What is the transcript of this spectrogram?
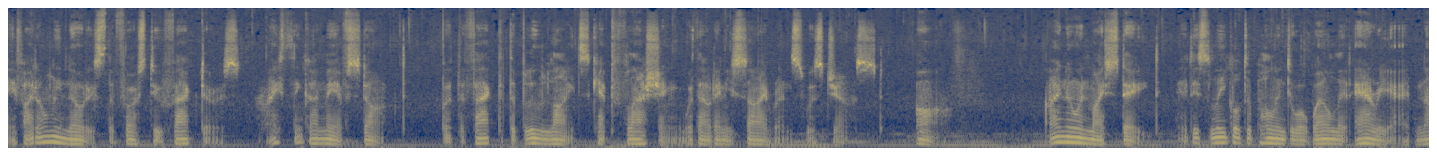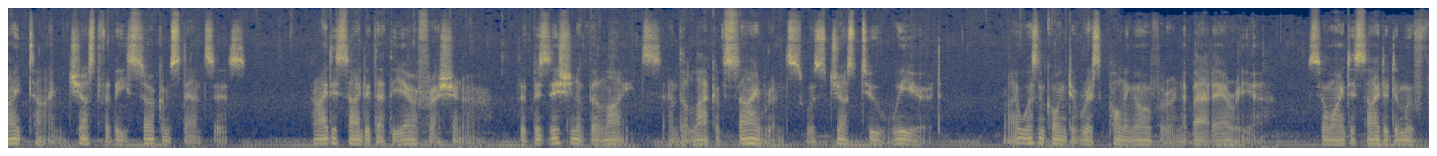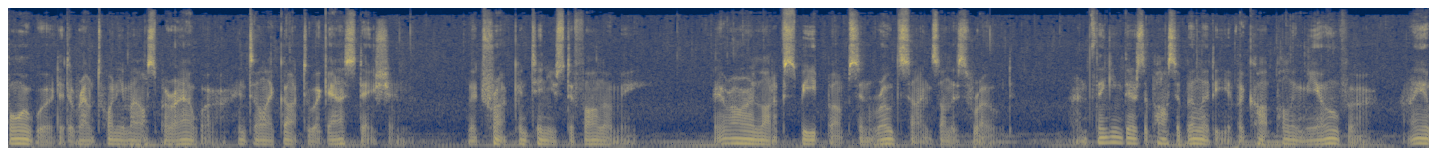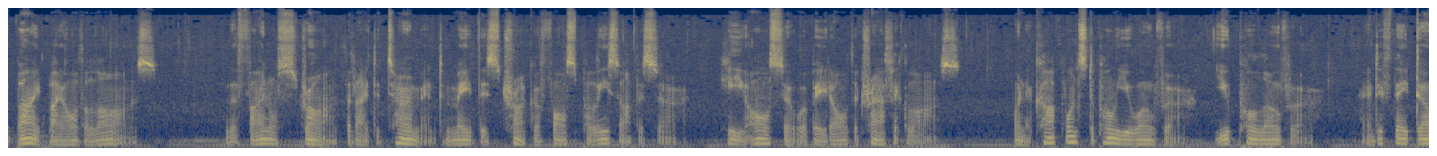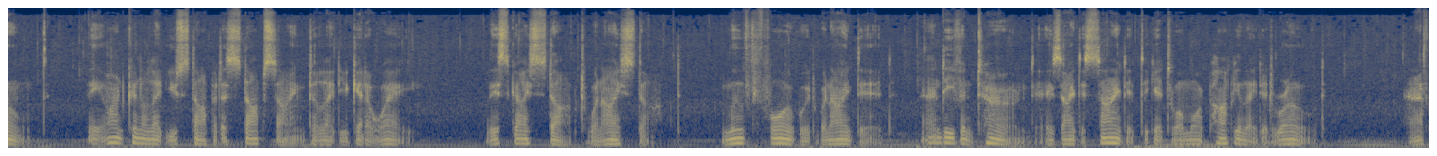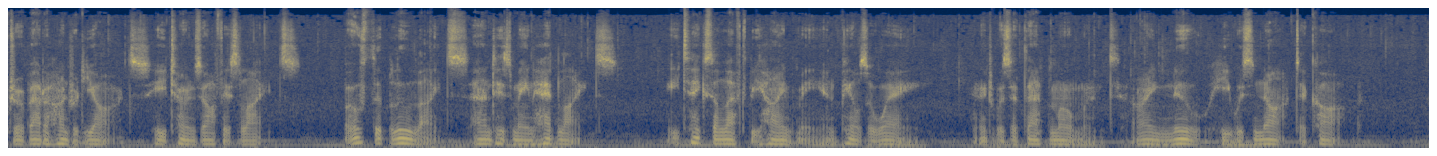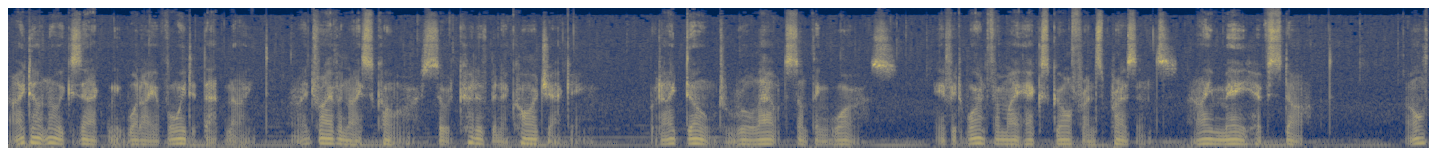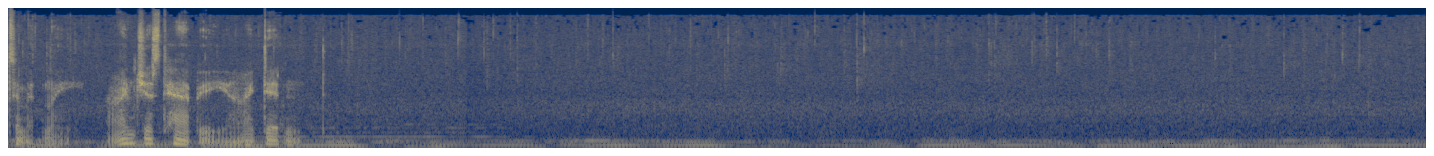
If I'd only noticed the first two factors, I think I may have stopped, but the fact that the blue lights kept flashing without any sirens was just off. I know in my state, it is legal to pull into a well-lit area at nighttime just for these circumstances. I decided that the air freshener, the position of the lights, and the lack of sirens was just too weird. I wasn't going to risk pulling over in a bad area, so I decided to move forward at around 20 miles per hour until I got to a gas station. The truck continues to follow me. There are a lot of speed bumps and road signs on this road, and thinking there's a possibility of a cop pulling me over, I abide by all the laws. The final straw that I determined made this truck a false police officer. He also obeyed all the traffic laws. When a cop wants to pull you over, you pull over. And if they don't, they aren't gonna let you stop at a stop sign to let you get away. This guy stopped when I stopped, moved forward when I did, and even turned as I decided to get to a more populated road. After about a hundred yards, he turns off his lights both the blue lights and his main headlights. He takes a left behind me and peels away. It was at that moment I knew he was not a cop. I don't know exactly what I avoided that night. I drive a nice car, so it could have been a carjacking. But I don't rule out something worse. If it weren't for my ex-girlfriend's presence, I may have stopped. Ultimately, I'm just happy I didn't.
